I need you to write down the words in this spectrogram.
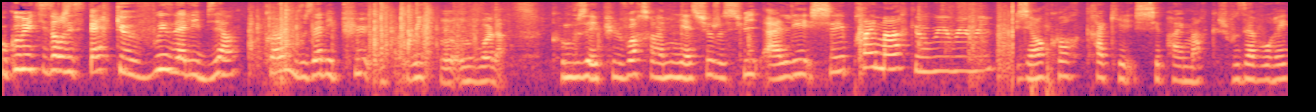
Coucou mes petits j'espère que vous allez bien. Comme vous avez pu... Oui, on. Comme vous avez pu le voir sur la miniature, je suis allée chez Primark. Oui, oui, oui. J'ai encore craqué chez Primark, je vous avouerai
